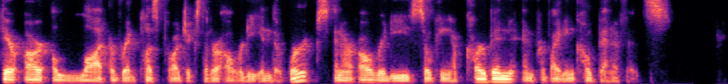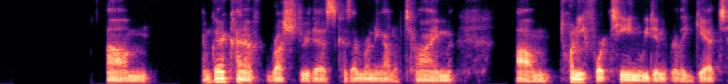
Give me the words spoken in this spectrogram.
there are a lot of REDD Plus projects that are already in the works and are already soaking up carbon and providing co-benefits. Um, I'm going to kind of rush through this because I'm running out of time. Um, 2014, we didn't really get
